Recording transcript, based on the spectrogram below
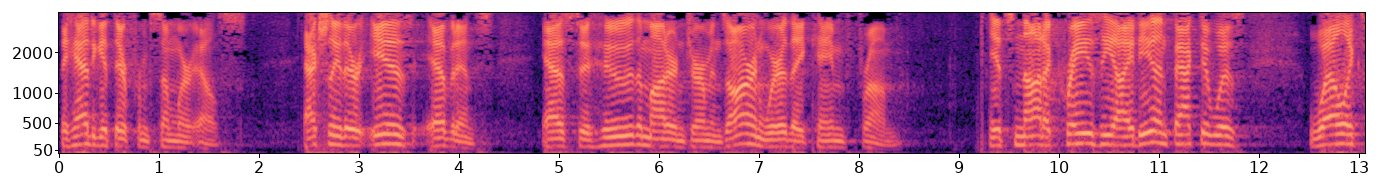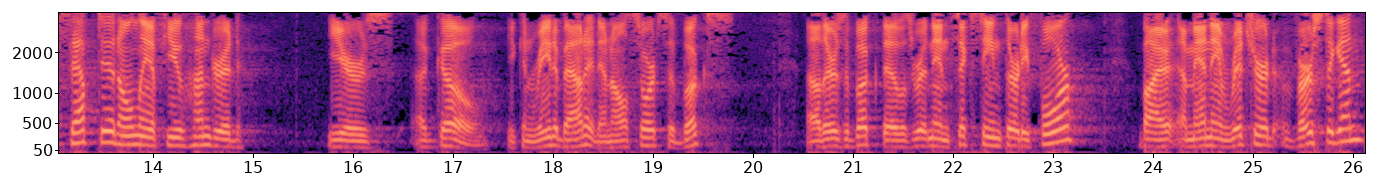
They had to get there from somewhere else. Actually, there is evidence as to who the modern Germans are and where they came from. It's not a crazy idea. In fact, it was well accepted only a few hundred years ago. You can read about it in all sorts of books. Uh, there's a book that was written in 1634 by a man named Richard Verstegen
